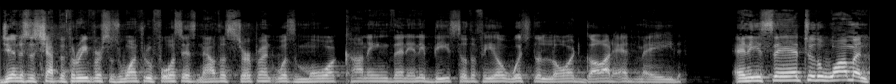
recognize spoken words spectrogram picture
Genesis chapter 3, verses 1 through 4 says, Now the serpent was more cunning than any beast of the field which the Lord God had made. And he said to the woman,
